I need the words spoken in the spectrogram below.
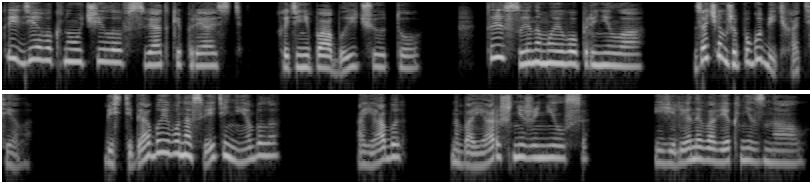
Ты девок научила в святке прясть, хоть и не по обычаю то. Ты сына моего приняла. Зачем же погубить хотела? Без тебя бы его на свете не было. А я бы на боярышне женился, и Елены вовек не знал.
